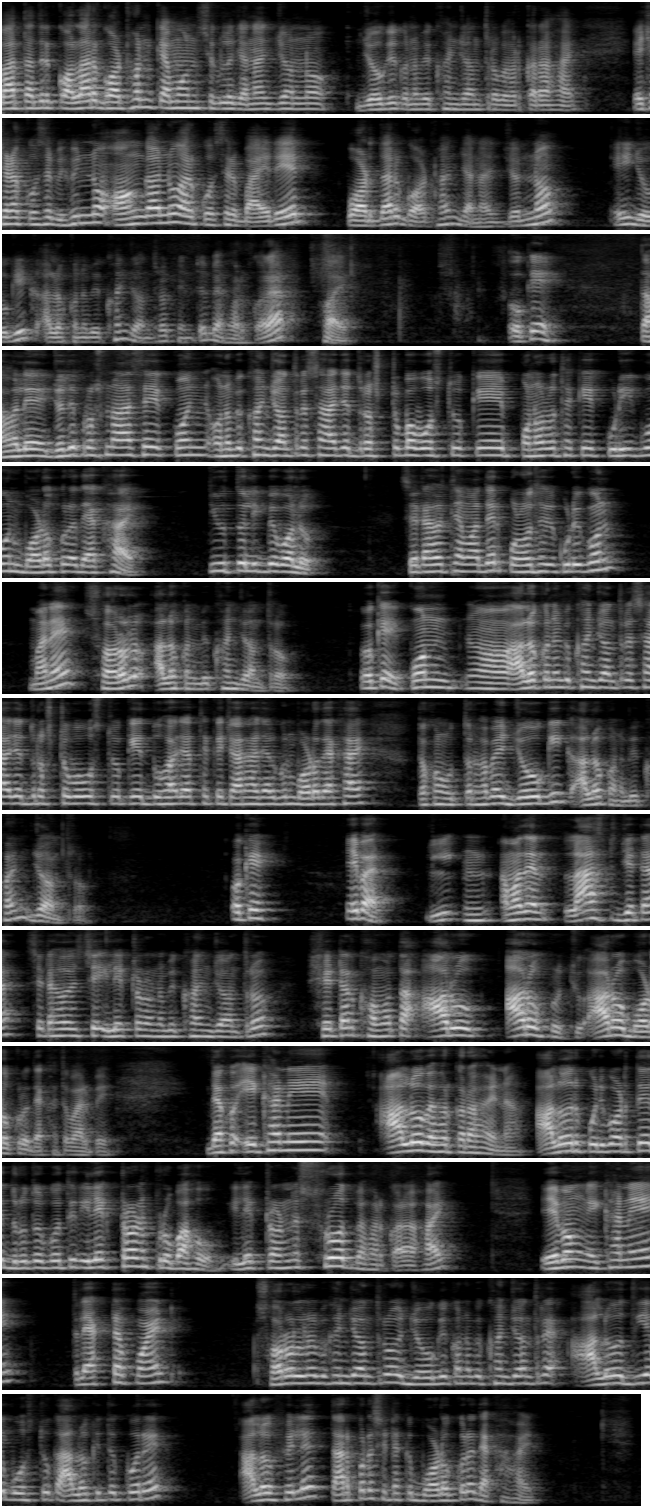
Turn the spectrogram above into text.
বা তাদের কলার গঠন কেমন সেগুলো জানার জন্য যৌগিক অনুবীক্ষণ যন্ত্র ব্যবহার করা হয়। এছাড়া কোষের বিভিন্ন অঙ্গাণু আর কোষের বাইরের পর্দার গঠন জানার জন্য এই যৌগিক আলোক অনুবীক্ষণ যন্ত্র কিন্তু ব্যবহার করা হয়। ওকে তাহলে যদি প্রশ্ন আসে, কোন অনুবীক্ষণ যন্ত্রের সাহায্যে দ্রষ্টব্য বস্তুকে পনেরো থেকে কুড়ি গুণ বড় করে দেখায়, কি উত্তর লিখবে বলো? সেটা হচ্ছে আমাদের পনেরো থেকে কুড়ি গুণ মানে সরল আলোকনিবীক্ষণ যন্ত্র। ওকে, কোন আলোকনিবীক্ষণ যন্ত্রের সাহায্যে দ্রষ্টব্য বস্তুকে দু হাজার থেকে চার হাজার গুণ বড় দেখায়, তখন উত্তর হবে যৌগিক আলোকনিবীক্ষণ যন্ত্র। ওকে, এবার আমাদের লাস্ট যেটা, সেটা হচ্ছে ইলেকট্রন অণুবীক্ষণ যন্ত্র। সেটার ক্ষমতা আরও আরও প্রচুর আরও বড় করে দেখাতে পারবে। দেখো, এখানে আলো ব্যবহার করা হয় না। আলোর পরিবর্তে দ্রুতগতির ইলেকট্রন প্রবাহ, ইলেকট্রনের স্রোত ব্যবহার করা হয়। এবং এখানে তাহলে একটা পয়েন্ট সরল অণুবীক্ষণ যন্ত্র, যৌগিক অণুবীক্ষণ যন্ত্রে আলো দিয়ে বস্তুকে আলোকিত করে আলো ফেলে তারপরে সেটাকে বড় করে দেখা হয়।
